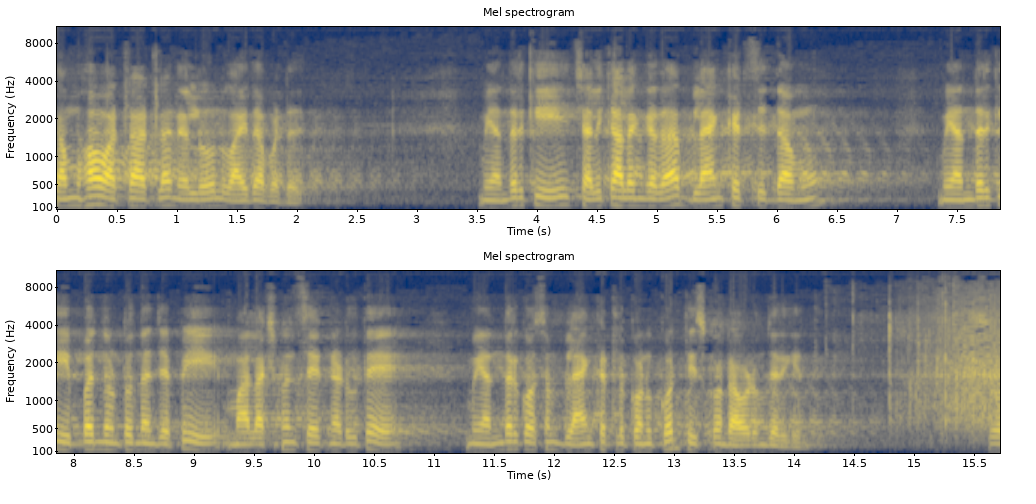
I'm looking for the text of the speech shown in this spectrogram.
సంభవం అట్లా అట్లా నెల రోజులు వాయిదా పడ్డది. మీ అందరికీ చలికాలం కదా బ్లాంకెట్స్ ఇద్దాము. మీ అందరికీ ఇబ్బంది ఉంటుందని చెప్పి మా లక్ష్మణ్ సేట్ని అడిగితే మీ అందరి కోసం బ్లాంకెట్లు కొనుక్కొని తీసుకొని రావడం జరిగింది. సో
